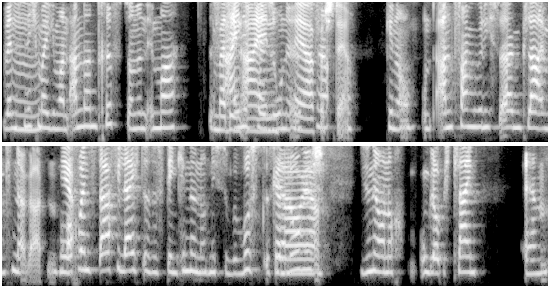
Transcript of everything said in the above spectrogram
wenn es Mhm. nicht mal jemand anderen trifft, sondern immer es Immer eine einen. Person ist. Ja, verstehe. Genau. Und anfangen würde ich sagen, klar, im Kindergarten. Ja. Auch wenn es da vielleicht ist, es den Kindern noch nicht so bewusst ist. Genau, ja logisch. ja. Die sind ja auch noch unglaublich klein. Ähm,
